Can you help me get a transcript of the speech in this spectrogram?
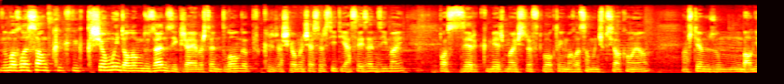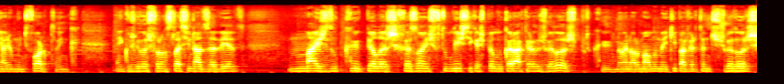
numa relação que, que, cresceu muito ao longo dos anos e que já é bastante longa, porque já cheguei ao Manchester City há seis anos e meio posso dizer que mesmo extra futebol que tenho uma relação muito especial com ele. Nós temos um, um balneário muito forte em que, em que os jogadores foram selecionados a dedo mais do que pelas razões futebolísticas, pelo carácter dos jogadores, porque não é normal numa equipa haver tantos jogadores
